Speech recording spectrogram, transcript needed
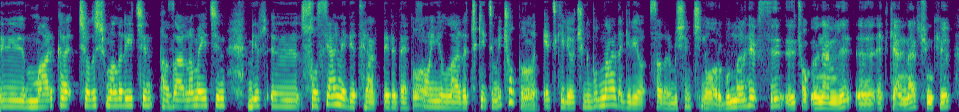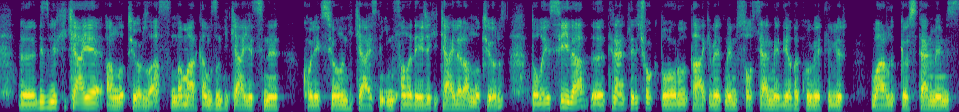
e, marka çalışmaları için, pazarlama için bir e, sosyal medya trendleri de Doğru. son yıllarda tüketimi çok Doğru. etkiliyor. Çünkü bunlar da giriyor sanırım işin içine. Doğru. Bunların hepsi e, çok önemli e, etkenler. Çünkü e, biz bir hikaye anlatıyoruz aslında. Markamızın hikayesini, koleksiyonun hikayesini, insana değecek hikayeler anlatıyoruz. Dolayısıyla e, trendleri çok doğru takip etmemiz, sosyal medyada kuvvetli bir varlık göstermemiz,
